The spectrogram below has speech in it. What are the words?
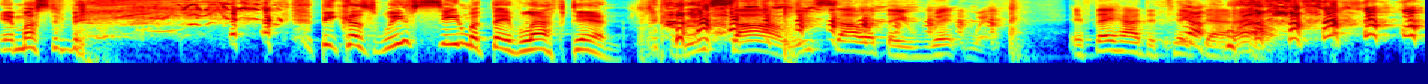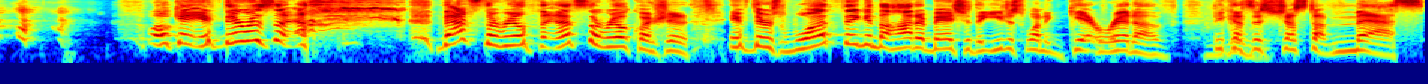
it must have been because we've seen what they've left in. We saw we saw what they went with. If they had to take Yeah. that out, Okay, if there was a That's the real thing. That's the real question. If there's one thing in the haunted mansion that you just want to get rid of because it's just a mess,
